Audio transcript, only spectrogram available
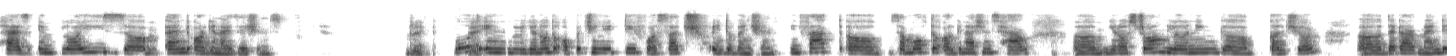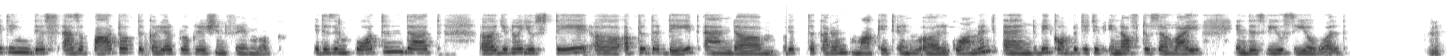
has employees um, and organizations right both right. in you know the opportunity for such intervention in fact uh, some of the organizations have um, you know strong learning uh, culture uh, that are mandating this as a part of the career progression framework it is important that uh, you know you stay uh, up to the date and um, with the current market and uh, requirement and be competitive enough to survive in this VUCA world. Correct,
